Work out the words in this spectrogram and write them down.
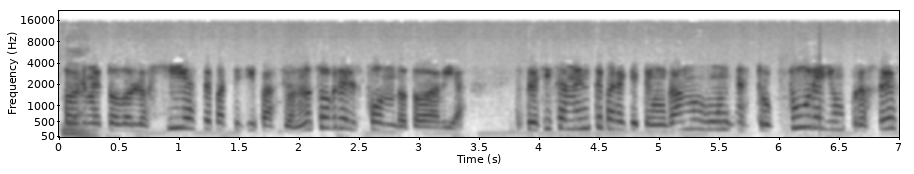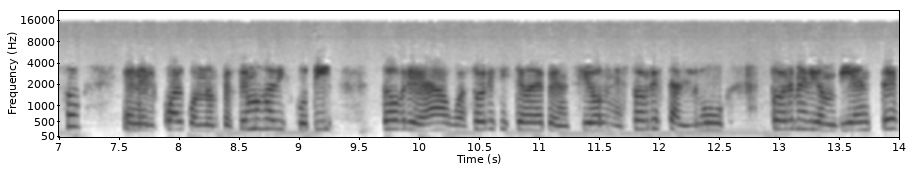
sobre metodologías de participación, no sobre el fondo todavía. Precisamente para que tengamos una estructura y un proceso en el cual cuando empecemos a discutir sobre agua, sobre sistema de pensiones, sobre salud, sobre medio ambiente,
